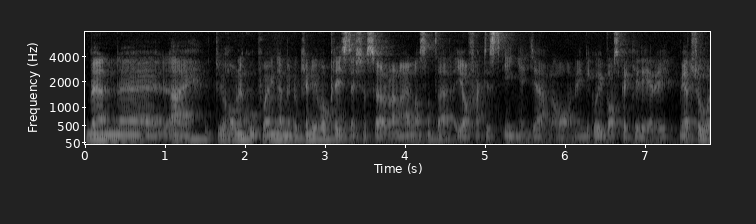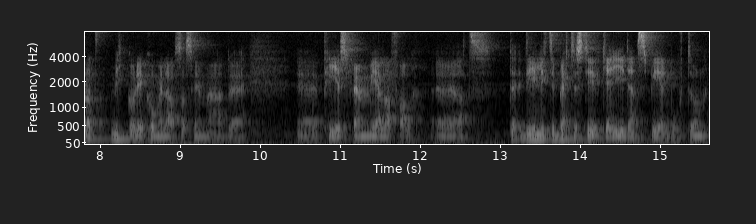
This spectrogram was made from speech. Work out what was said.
men eh, nej, du har väl en god poäng där. Men då kan det ju vara Playstation-servrarna eller något sånt där. Jag har faktiskt ingen jävla aning. Det går ju bara att spekulera i. Men jag tror att mycket av det kommer lösa sig med eh, PS5 i alla fall. Eh, att det, det, är lite bättre styrka i den spelmotorn.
